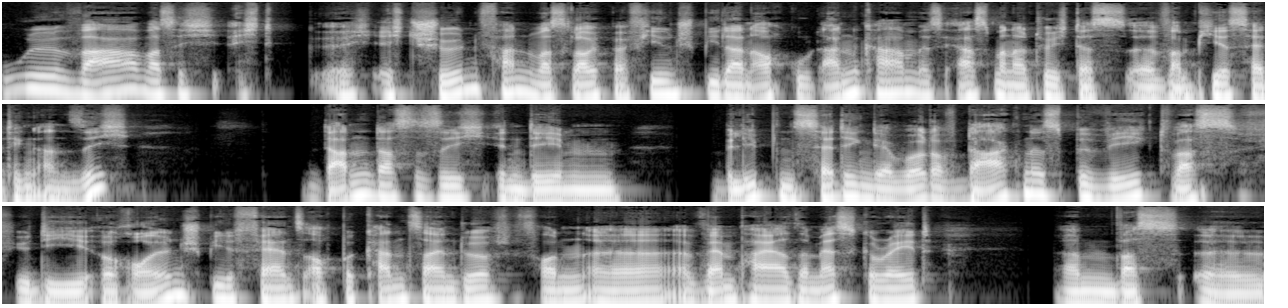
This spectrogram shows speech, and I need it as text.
cool war, was ich echt, echt, echt schön fand, was, glaube ich, bei vielen Spielern auch gut ankam, ist erstmal natürlich das äh, Vampir-Setting an sich. Dann, dass es sich in dem beliebten Setting der World of Darkness bewegt, was für die Rollenspielfans auch bekannt sein dürfte von äh, Vampire the Masquerade, ähm, was äh,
